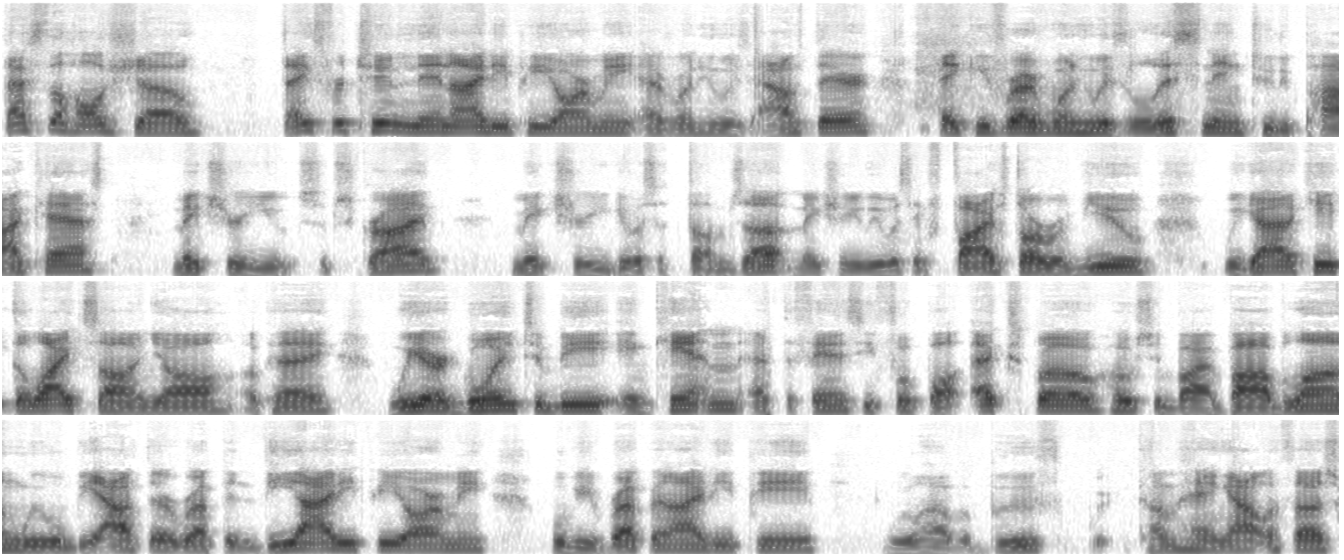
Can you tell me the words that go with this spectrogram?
That's the whole show. Thanks for tuning in, IDP Army, everyone who is out there. Thank you for everyone who is listening to the podcast. Make sure you subscribe. Make sure you give us a thumbs up. Make sure you leave us a five star review. We got to keep the lights on, y'all. Okay. We are going to be in Canton at the Fantasy Football Expo hosted by Bob Lung. We will be out there repping the IDP Army. We'll be repping IDP. We will have a booth. Come hang out with us.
